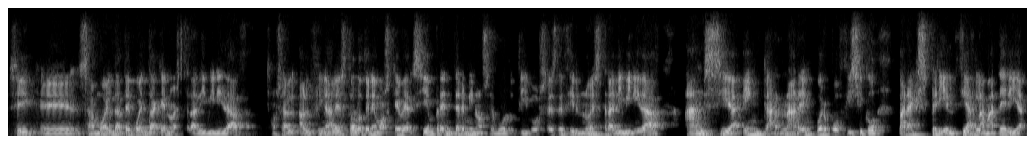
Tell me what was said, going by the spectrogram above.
Sí, eh, Samuel, date cuenta que nuestra divinidad, o sea, al, final esto lo tenemos que ver siempre en términos evolutivos, es decir, nuestra divinidad ansia encarnar en cuerpo físico para experienciar la materia.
